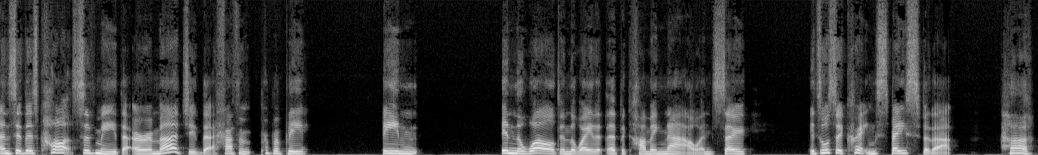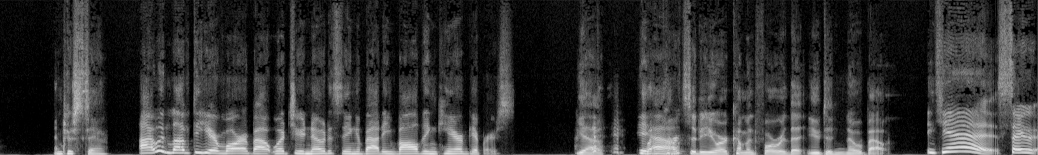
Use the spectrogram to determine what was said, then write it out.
And so there's parts of me that are emerging that haven't probably been in the world in the way that they're becoming now. And so it's also creating space for that. Huh. Interesting. I would love to hear more about what you're noticing about evolving caregivers. Yeah. Yeah. What parts of you are coming forward that you didn't know about? Yeah. So,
